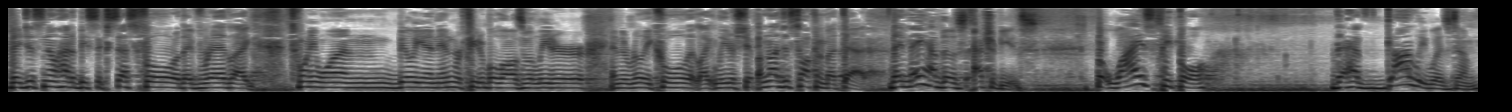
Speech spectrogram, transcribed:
they just know how to be successful or they've read like 21 billion irrefutable laws of a leader and they're really cool at like leadership. I'm not just talking about that. They may have those attributes. But wise people that have godly wisdom,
